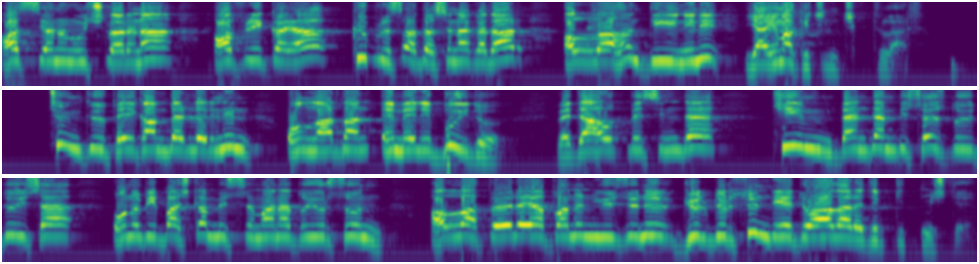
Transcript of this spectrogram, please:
Asya'nın uçlarına Afrika'ya Kıbrıs adasına kadar Allah'ın dinini yaymak için çıktılar çünkü peygamberlerinin onlardan emeli buydu. Veda hutbesinde kim benden bir söz duyduysa onu bir başka Müslümana duyursun. Allah böyle yapanın yüzünü güldürsün diye dualar edip gitmişti.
